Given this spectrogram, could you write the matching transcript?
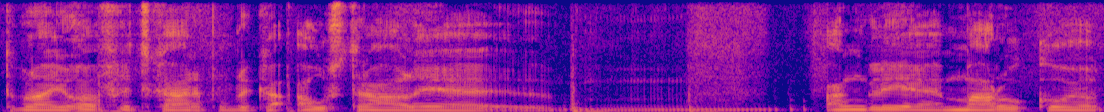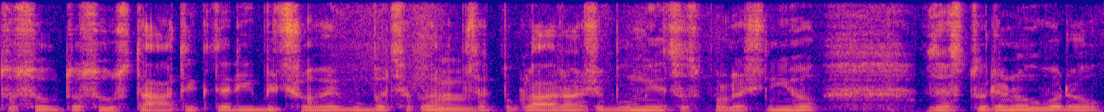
to byla Jihoafrická republika, Austrálie, Anglie, Maroko, jo, to, jsou, to jsou státy, které by člověk vůbec jako hmm. nepředpokládal, že budou mít něco společného se studenou vodou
